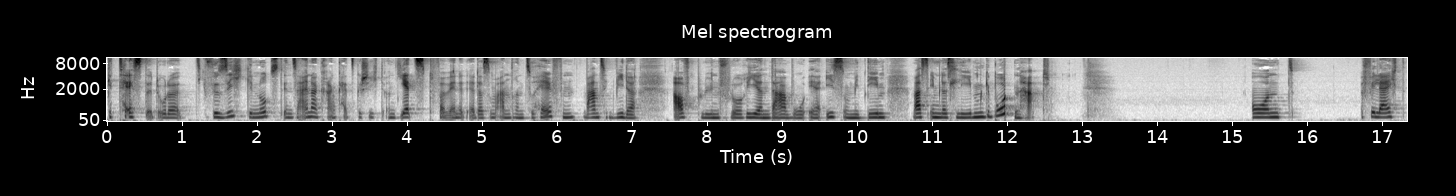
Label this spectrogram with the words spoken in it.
getestet oder für sich genutzt in seiner Krankheitsgeschichte und jetzt verwendet er das, um anderen zu helfen. Wahnsinn, wieder aufblühen, florieren da, wo er ist und mit dem, was ihm das Leben geboten hat. Und vielleicht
